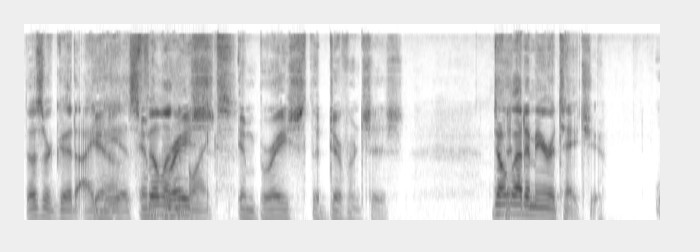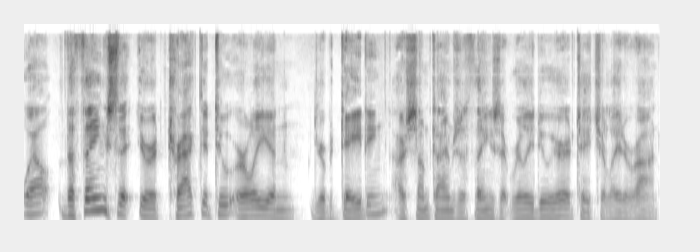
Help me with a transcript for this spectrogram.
Those are good ideas. Fill in the embrace, blanks. embrace the differences. Don't let them irritate you. Well, the things that you're attracted to early in your dating are sometimes the things that really do irritate you later on.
